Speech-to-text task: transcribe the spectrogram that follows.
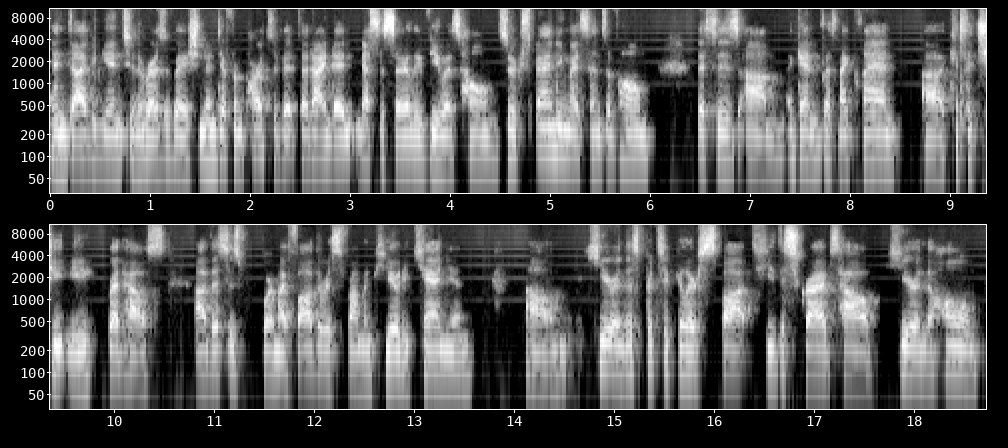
and diving into the reservation and different parts of it that I didn't necessarily view as home. So, expanding my sense of home. This is, um, again, with my clan, uh, Kitlachitni Red House. Uh, this is where my father is from in Coyote Canyon. Um, here in this particular spot, he describes how here in the home,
